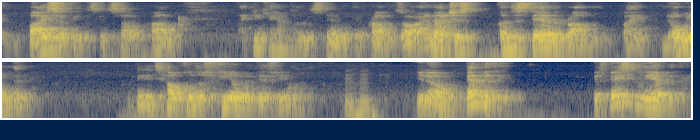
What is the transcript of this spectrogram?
and buy something that's going to solve a problem, I think you have to understand what their problems are, and not just understand the problem by knowing them. I think it's helpful to feel what they're feeling. Mm-hmm. You know, empathy. It's basically empathy.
